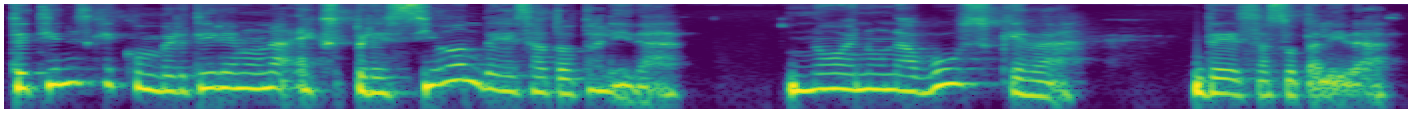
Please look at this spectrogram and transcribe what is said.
te tienes que convertir en una expresión de esa totalidad, no en una búsqueda de esa totalidad,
